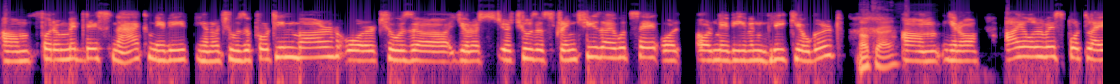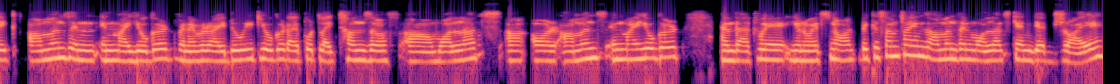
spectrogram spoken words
Um, for a midday snack, maybe you know, choose a protein bar or choose a, you know, choose a string cheese. I would say, or or maybe even Greek yogurt. Okay. Um, you know, I always put like almonds in in my yogurt. Whenever I do eat yogurt, I put like tons of uh, walnuts uh, or almonds in my yogurt and that way you know it's not because sometimes almonds and walnuts can get dry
